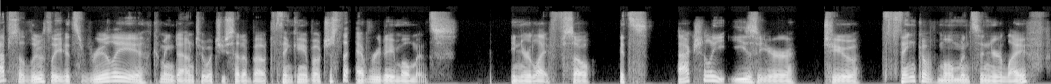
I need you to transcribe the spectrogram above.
Absolutely. It's really coming down to what you said about thinking about just the everyday moments in your life. So it's actually easier to think of moments in your life,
